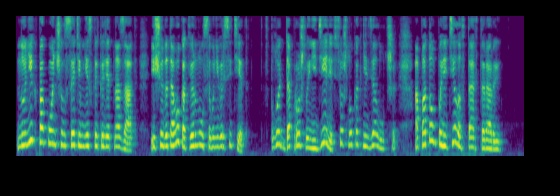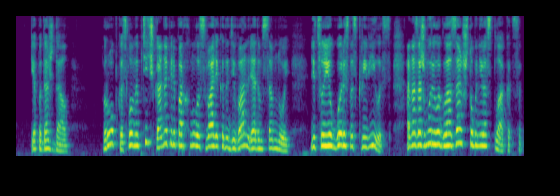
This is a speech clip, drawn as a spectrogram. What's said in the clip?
Но Ник покончил с этим несколько лет назад, еще до того, как вернулся в университет. Вплоть до прошлой недели все шло как нельзя лучше, а потом полетело в тартарары. Я подождал. Робко, словно птичка, она перепорхнула с валика на диван рядом со мной. Лицо ее горестно скривилось. Она зажмурила глаза, чтобы не расплакаться.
